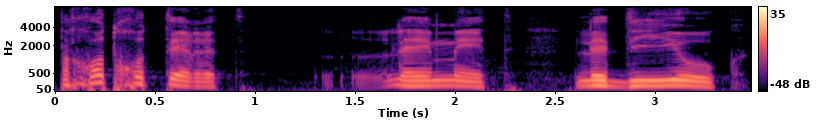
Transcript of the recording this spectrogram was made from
פחות חותרת לאמת, לדיוק.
